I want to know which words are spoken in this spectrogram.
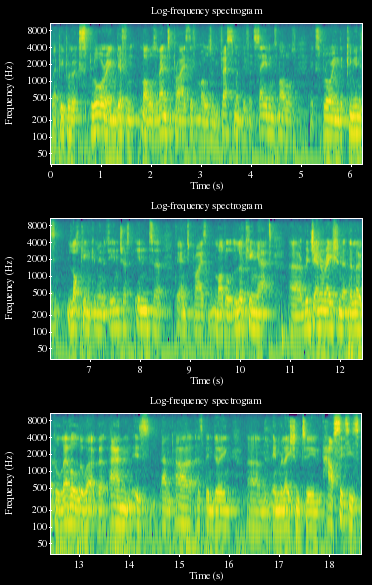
where people are exploring different models of enterprise, different models of investment, different savings models, exploring the community, locking community interest into the enterprise model, looking at uh, regeneration at the local level, the work that Anne is Anne Power has been doing um, in relation to how cities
